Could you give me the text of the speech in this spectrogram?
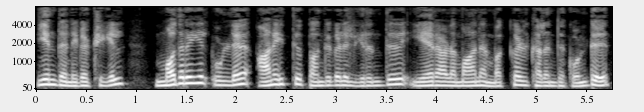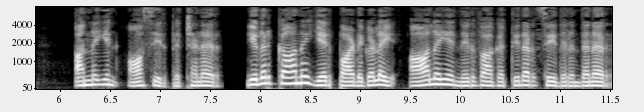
இந்த நிகழ்ச்சியில் மதுரையில் உள்ள அனைத்து பங்குகளில் இருந்து ஏராளமான மக்கள் கலந்து கொண்டு அன்னையின் ஆசீர் பெற்றனர். இதற்கான ஏற்பாடுகளை ஆலய நிர்வாகத்தினர் செய்திருந்தனர்.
